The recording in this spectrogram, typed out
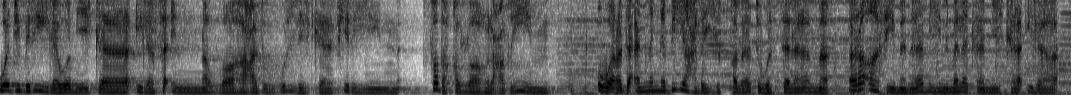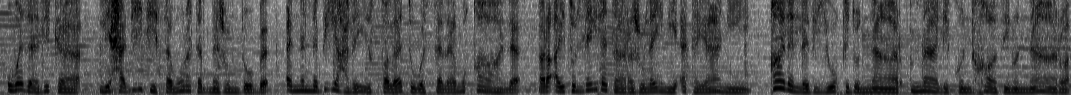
وجبريل وميكائيل فإن الله عدو للكافرين. صدق الله العظيم. ورد أن النبي عليه الصلاة والسلام رأى في منامه الملك ميكائيل وذلك لحديث سمره بن جندب أن النبي عليه الصلاة والسلام قال رأيت الليلة رجلين اتياني قال الذي يوقد النار مالك خازن النار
